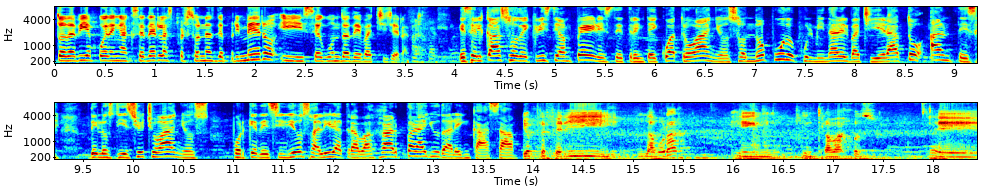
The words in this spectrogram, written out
todavía pueden acceder las personas de primero y segundo de bachillerato. Es el caso de Cristian Pérez, de 34 años. No pudo culminar el bachillerato antes de los 18 años porque decidió salir a trabajar para ayudar en casa. Yo preferí laborar en, trabajos de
